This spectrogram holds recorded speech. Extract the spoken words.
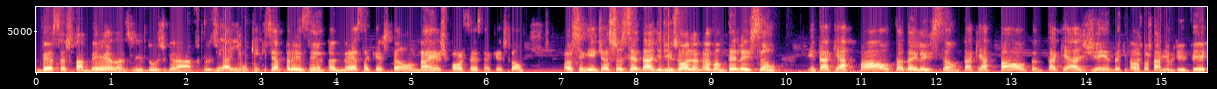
dessas tabelas e dos gráficos. E aí o que, que se apresenta nessa questão, na resposta a essa questão, é o seguinte: a sociedade diz, olha, nós vamos ter eleição. E está aqui a pauta da eleição, está aqui a pauta, está aqui a agenda que nós gostaríamos de ver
